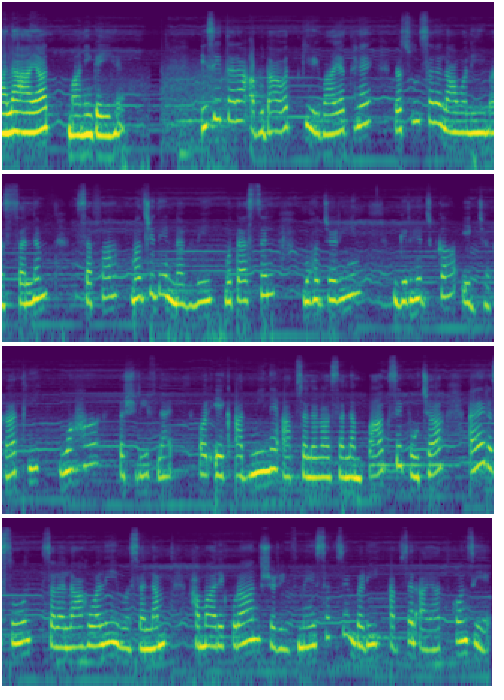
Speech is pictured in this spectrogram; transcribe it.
आला आयत मानी गई है। इसी तरह अबू दावत की रिवायत है, रसूल सल्लल्लाहु अलैहि वसल्लम सफ़ा मस्जिद नबवी मुतसिल महजरीन गिरहज का एक जगह थी, वहाँ तशरीफ़ लाए। और एक आदमी ने आप सल्लल्लाहु अलैहि वसल्लम पाक से पूछा अय रसूल सल्लल्लाहु अलैहि वसल्लम, हमारे कुरान शरीफ में सबसे बड़ी अफसल आयत कौन सी है?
